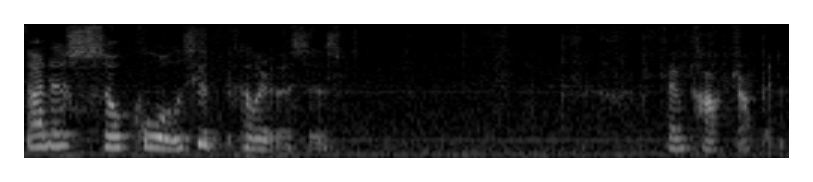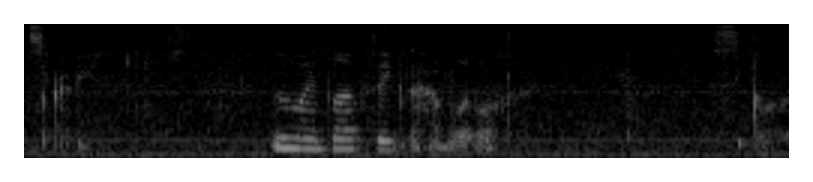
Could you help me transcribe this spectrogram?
That is so cool. Let's see what the color this is. I have a cough drop in, sorry. Ooh, I love things that have a little seal on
